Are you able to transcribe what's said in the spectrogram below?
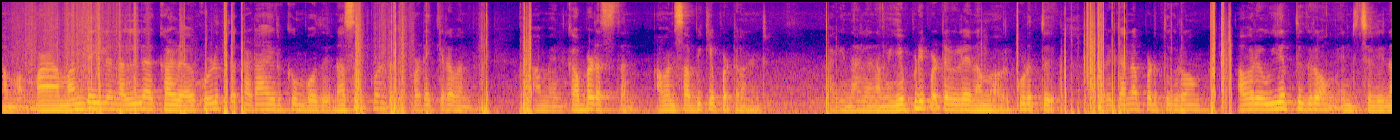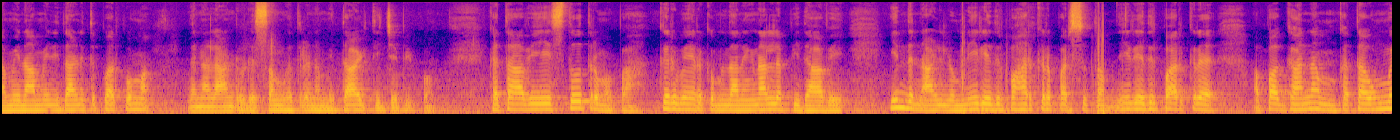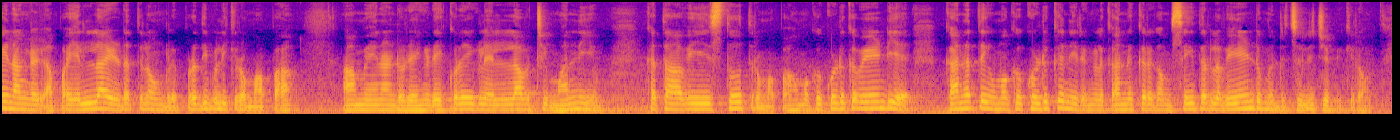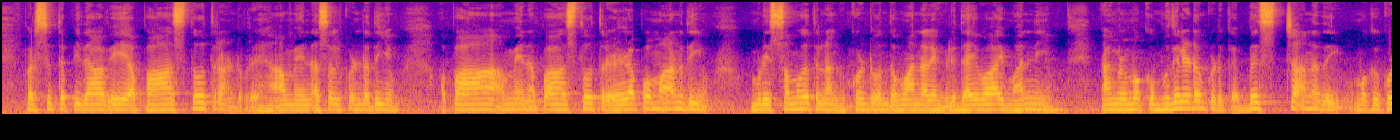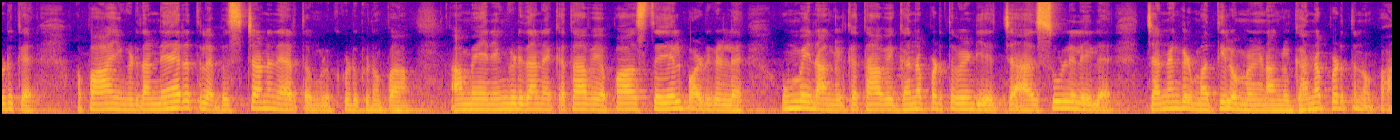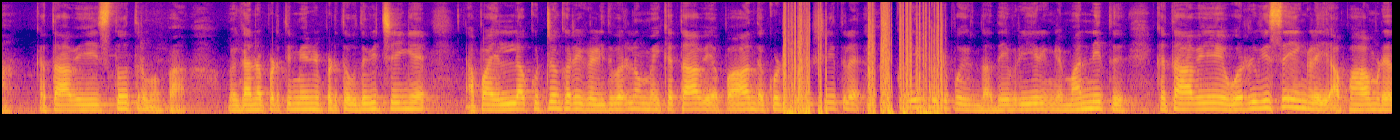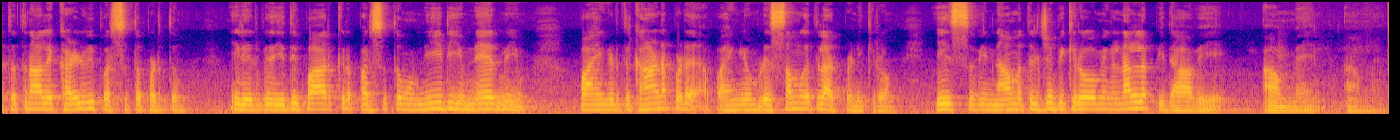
ஆமாம் ம மந்தையில் நல்ல க கொழுத்த கடா இருக்கும்போது நசல் படைக்கிறவன் அவன் கபடஸ்தன். அவன் சபிக்கப்பட்டவன் என்று. அதனால் நம்ம எப்படிப்பட்டவர்களை நம்ம அவர் கொடுத்து அவரை கனப்படுத்துகிறோம் அவரை உயர்த்துகிறோம் என்று சொல்லி நம்மை நாமே நிதானித்து பார்ப்போமா? இதனால் ஆண்டோடைய சமூகத்தில் நம்மை தாழ்த்தி ஜெபிப்போம். கத்தாவே ஸ்தோத்திரமப்பா கிருமை கிருபை இறக்கம் தானே நல்ல பிதாவே. இந்த நாளிலும் நீர் எதிர்பார்க்கிற பரிசுத்தம் நீர் எதிர்பார்க்கிற அப்பா கனம். கத்தா உண்மை நாங்கள் அப்பா எல்லா இடத்திலும் உங்களை பிரதிபலிக்கிறோமாப்பா ஆமேன். ஆண்டவர் எங்களுடைய குறைகளை எல்லாவற்றையும் மன்னியும். கத்தாவே ஸ்தோத்திரம் அப்பா. உமக்கு கொடுக்க வேண்டிய கனத்தை உமக்கு கொடுக்க நீர் எங்களுக்கு அனுக்கிரகம் செய்தரல வேண்டும் என்று சொல்லி ஜெபிக்கிறோம். பரிசுத்த பிதாவே அப்பா ஸ்தோத்திரம் ஆண்டவரே. ஆமேன். அசல் கொண்டதையும் அப்பா ஆமேன் அப்பா ஸ்தோத்திரம் இழப்பமானதையும் நம்முடைய சமூகத்தில் நாங்கள் கொண்டு வந்தோமானால் எங்களை தயவாய் மன்னியும் நாங்கள் உமக்கு முதலிடம் கொடுக்க பெஸ்ட்டானதை உமக்கு கொடுக்க. அப்பா எங்களுடைய தான் நேரத்தில் பெஸ்ட்டான நேரத்தை உங்களுக்கு கொடுக்கணும்ப்பா. ஆமேன். எங்களுடைய தானே கத்தாவை அப்பா செயல்பாடுகளில் உண்மை நாங்கள் கதாவை கனப்படுத்த வேண்டிய ஜ சூழ்நிலையில் ஜனங்கள் மத்தியில் உண்மை நாங்கள் கனப்படுத்தணும்ப்பா. கத்தாவை ஸ்தோத்திரமப்பா உண்மை கனப்படுத்தி மேன்மைப்படுத்த உதவி செய்யுங்க. அப்பா எல்லா குற்றங்குறைகள் இதுவரையிலும் உண்மை கத்தாவே அப்பா அந்த கொடுத்த விஷயத்தில் கைவிட்டு போயிருந்தா. தேவரீர் எங்களை மன்னித்து கத்தாவே ஒரு விஷயங்களை அப்பா அவனுடைய ரத்தத்தினாலே கழுவி பரிசுத்தப்படுத்தும். நீர் எதிர்பார்க்கிற பரிசுத்தமும் நீதியும் நேர்மையும் அப்பா எங்களிடத்தில் காணப்பட அப்பா எங்களை உங்களுடைய சமூகத்தில் அர்ப்பணிக்கிறோம். இயேசுவின் நாமத்தில் ஜெபிக்கிறோம். எங்கள் நல்ல பிதாவே. ஆமேன். ஆமேன்.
